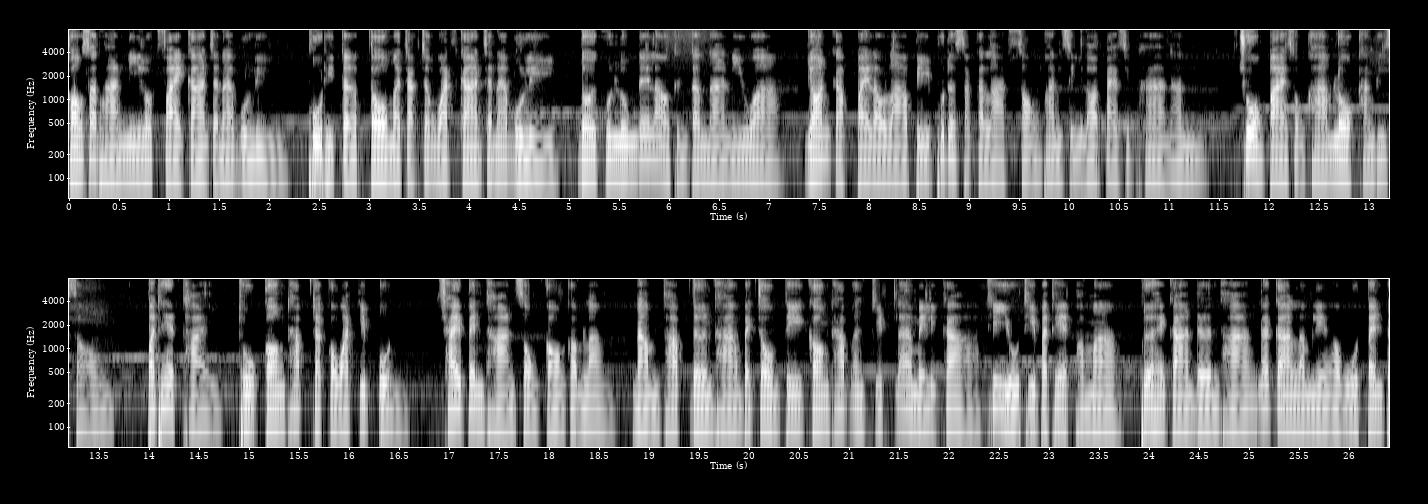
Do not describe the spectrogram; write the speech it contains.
ของสถานีรถไฟกาญจนบุรี ผู้ที่เติบโตมาจากจังหวัดกาญจนบุรี โดยคุณลุงได้เล่าถึงตำนานนี้ว่า ย้อนกลับไปราวๆปีพุทธศักราช 2485 นั้น ช่วงปลายสงครามโลกครั้งที่สองประเทศไทยถูกกองทัพจักรวรรดิญี่ปุ่น ใช้เป็นฐานส่งกองกำลังนำทัพเดินทางไปโจมตีกองทัพอังกฤษและอเมริกาที่อยู่ที่ประเทศพม่า เพื่อให้การเดินทางและการลำเลียงอาวุธเป็นไป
